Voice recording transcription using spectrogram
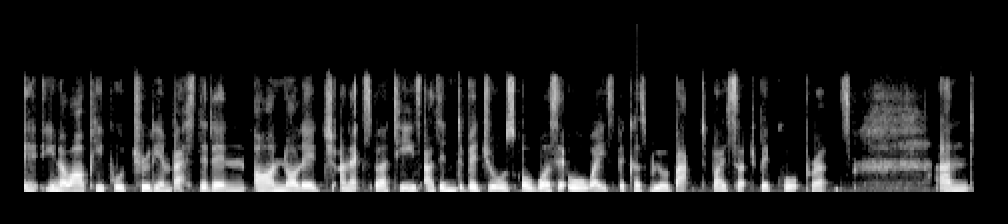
you know are people truly invested in our knowledge and expertise as individuals or was it always because we were backed by such big corporates? And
